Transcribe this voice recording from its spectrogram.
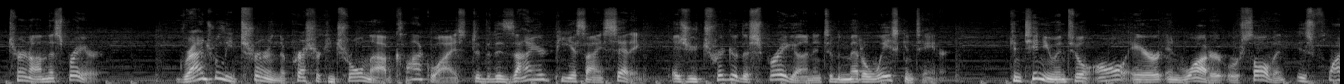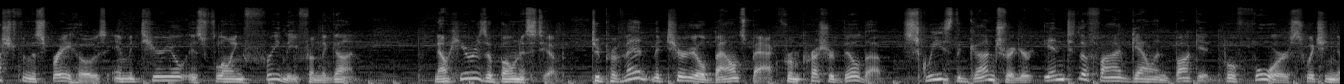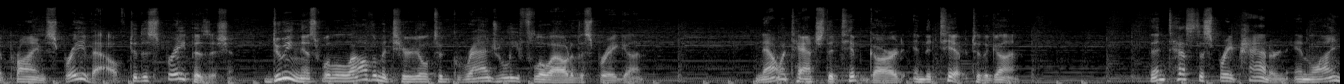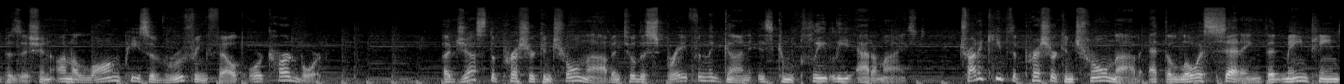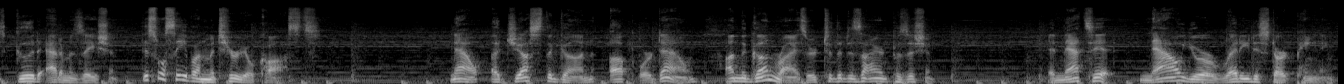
Turn on the sprayer. Gradually turn the pressure control knob clockwise to the desired PSI setting as you trigger the spray gun into the metal waste container. Continue until all air and water or solvent is flushed from the spray hose and material is flowing freely from the gun. Now here is a bonus tip. To prevent material bounce back from pressure buildup, squeeze the gun trigger into the 5 gallon bucket before switching the prime spray valve to the spray position. Doing this will allow the material to gradually flow out of the spray gun. Now attach the tip guard and the tip to the gun. Then test the spray pattern and line position on a long piece of roofing felt or cardboard. Adjust the pressure control knob until the spray from the gun is completely atomized. Try to keep the pressure control knob at the lowest setting that maintains good atomization. This will save on material costs. Now adjust the gun up or down on the gun riser to the desired position. And that's it. Now you're ready to start painting.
